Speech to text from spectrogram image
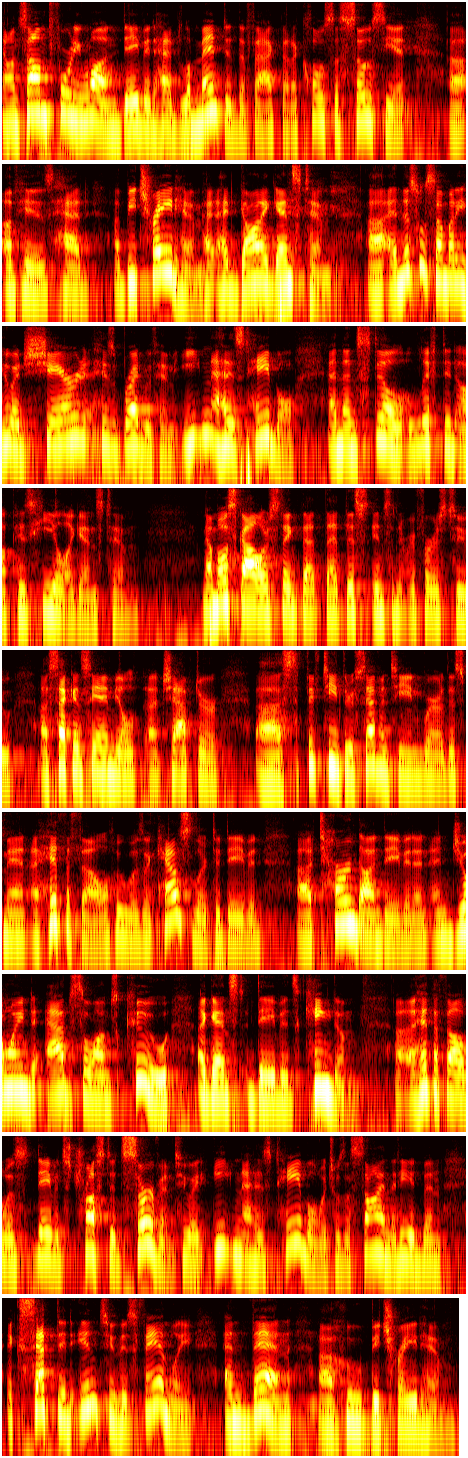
Now, in Psalm 41, David had lamented the fact that a close associate uh, of his had uh, betrayed him, had, had gone against him. Uh, and this was somebody who had shared his bread with him, eaten at his table, and then still lifted up his heel against him. Now, most scholars think that, that this incident refers to uh, 2 Samuel uh, chapter uh, 15 through 17, where this man Ahithophel, who was a counselor to David, uh, turned on David and, and joined Absalom's coup against David's kingdom. Uh, Ahithophel was David's trusted servant who had eaten at his table, which was a sign that he had been accepted into his family, and then uh, who betrayed him.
